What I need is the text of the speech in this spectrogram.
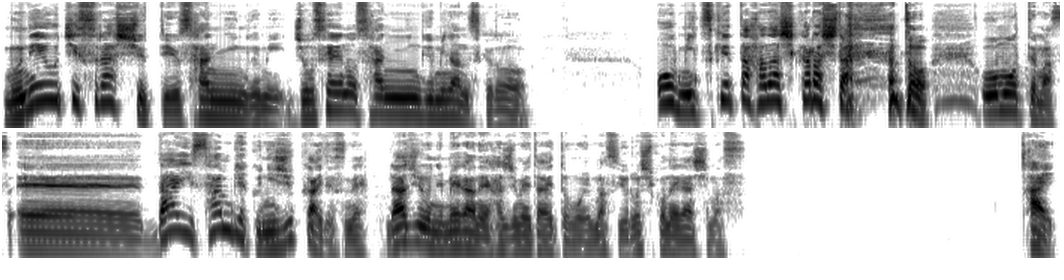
胸打ちスラッシュっていう3人組、女性の3人組なんですけど、を見つけた話からしたいなと 思ってます。えー、第320回ですね。ラジオにメガネ始めたいと思います。よろしくお願いします。はい。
